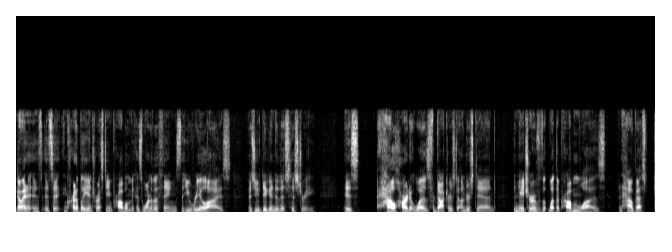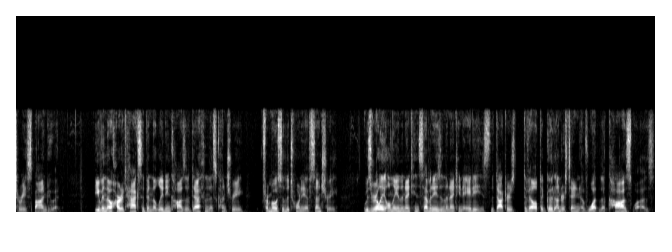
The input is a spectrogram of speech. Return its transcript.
No, and it's, an incredibly interesting problem because one of the things that you realize as you dig into this history is how hard it was for doctors to understand the nature of the, what the problem was and how best to respond to it. Even though heart attacks have been the leading cause of death in this country for most of the 20th century, it was really only in the 1970s and the 1980s that doctors developed a good understanding of what the cause was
